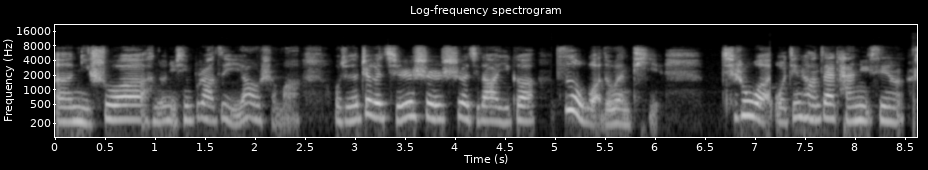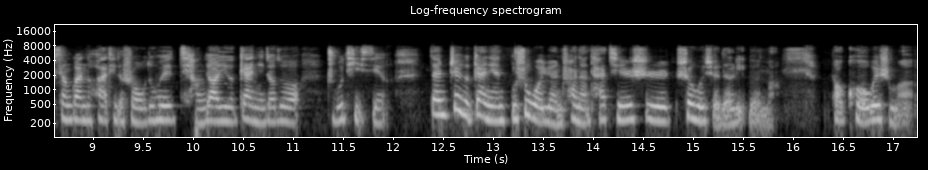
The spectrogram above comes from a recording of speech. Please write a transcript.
呃，你说很多女性不知道自己要什么，我觉得这个其实是涉及到一个自我的问题。其实我我经常在谈女性相关的话题的时候，我都会强调一个概念叫做主体性，但这个概念不是我原创的，它其实是社会学的理论嘛，包括为什么。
